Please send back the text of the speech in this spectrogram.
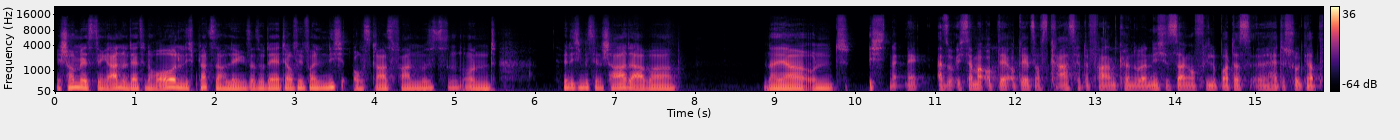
Ich schaue mir das Ding an und der hätte noch ordentlich Platz nach links, also der hätte auf jeden Fall nicht aufs Gras fahren müssen und finde ich ein bisschen schade, aber naja, und ich, Ne, ne, also ich sag mal, ob der, ob der jetzt aufs Gras hätte fahren können oder nicht, das sagen auch viele, Bottas äh, hätte Schuld gehabt.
